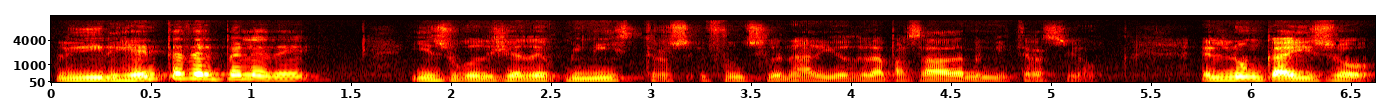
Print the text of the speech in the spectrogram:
dirigentes del PLD y en su condición de ministros y funcionarios de la pasada administración. Él nunca hizo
